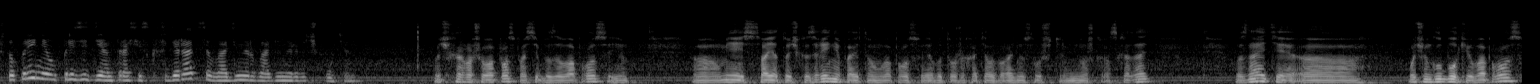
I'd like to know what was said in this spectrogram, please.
что принял президент Российской Федерации Владимир Владимирович Путин. Очень хороший вопрос, спасибо за вопрос. И у меня есть своя точка зрения по этому вопросу, я бы тоже хотел бы радиослушателям немножко рассказать. Вы знаете, э, очень глубокий вопрос,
